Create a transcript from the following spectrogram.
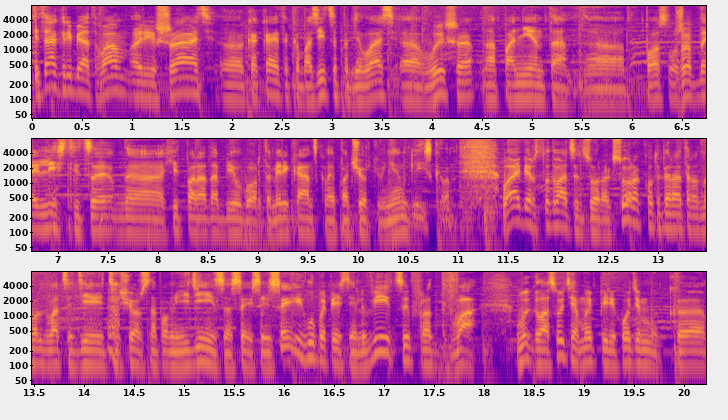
Итак, ребят, вам решать, э, какая-то композиция поднялась э, выше оппонента э, по служебной лестнице хит-парада Billboard, американского, я подчеркиваю, не английского. Вайбер 120 40 40 от оператора 029. Еще раз напомню, единица сей сей сей и глупая песня любви, цифра 2. Вы голосуйте, а мы переходим к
